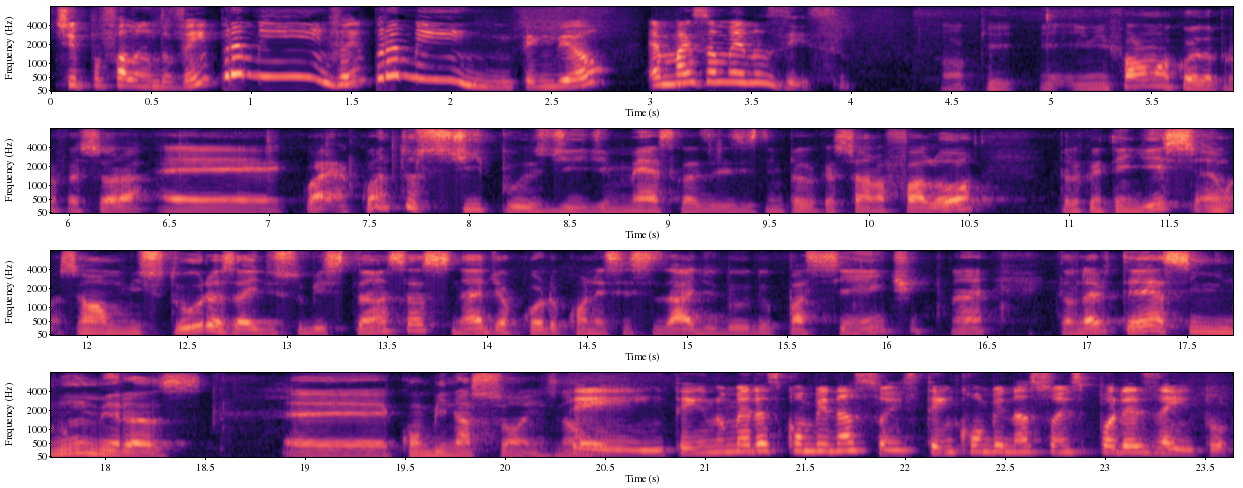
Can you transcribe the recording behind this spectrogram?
tipo falando: "Vem para mim, vem para mim", entendeu? É mais ou menos isso. Ok. E, e, me fala uma coisa, professora. É, quantos tipos de, de, mesclas existem? Pelo que a senhora falou, pelo que eu entendi, são misturas aí de substâncias, né, de acordo com a necessidade do, do paciente, né? Então deve ter assim inúmeras é, combinações, não? Tem, tem inúmeras combinações. Tem combinações, por exemplo,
